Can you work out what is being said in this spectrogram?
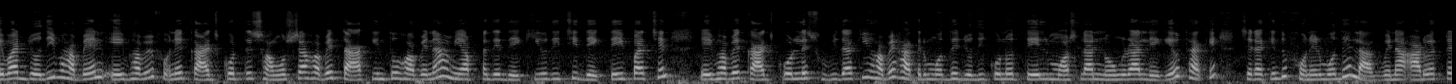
এবার যদি ভাবেন এইভাবে ফোনে কাজ করতে সমস্যা হবে, তা কিন্তু হবে না। আমি আপনাদের দেখিয়েও দিচ্ছি, দেখতেই পাচ্ছেন। এইভাবে কাজ করলে সুবিধা কি হবে? হাতের মধ্যে যদি কোনো তেল, মশলা, নোংরা লেগেও থাকে, সেটা কিন্তু ফোনের মধ্যে লাগবে না। আরও একটা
